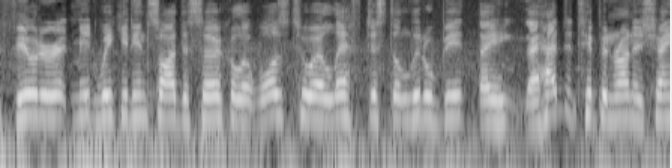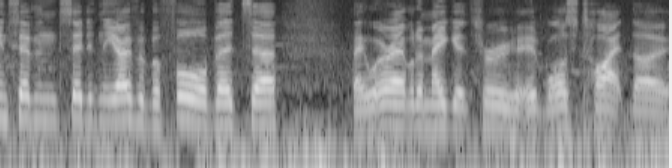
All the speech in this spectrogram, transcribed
fielder at mid wicket inside the circle. It was to her left just a little bit. They they had to tip and run, as Shane Evans said in the over before, but uh, they were able to make it through. It was tight though,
